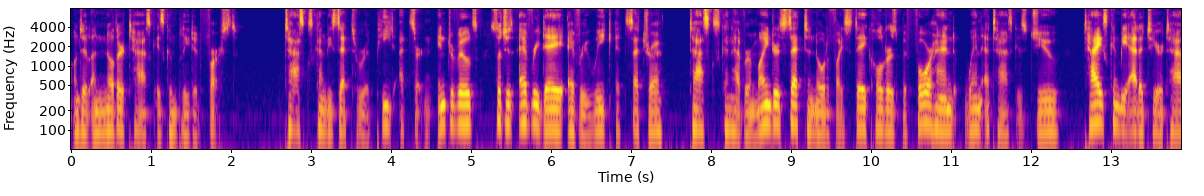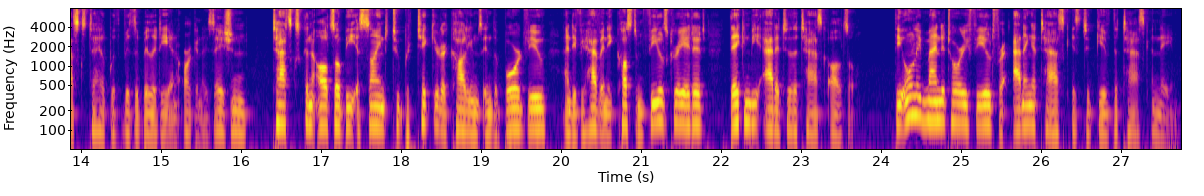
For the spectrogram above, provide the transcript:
until another task is completed first. Tasks can be set to repeat at certain intervals, such as every day, every week, etc. Tasks can have reminders set to notify stakeholders beforehand when a task is due. Tags can be added to your tasks to help with visibility and organization. Tasks can also be assigned to particular columns in the board view, and if you have any custom fields created, they can be added to the task also. The only mandatory field for adding a task is to give the task a name.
